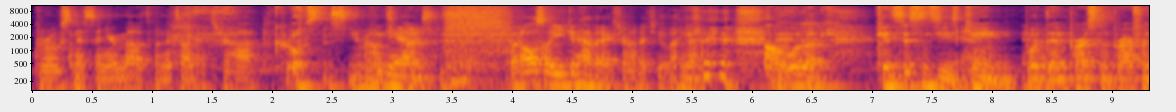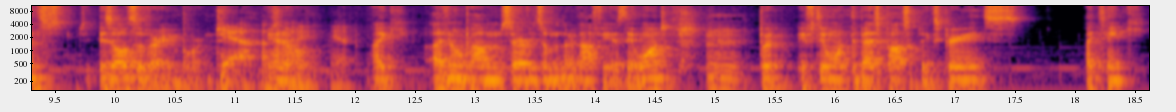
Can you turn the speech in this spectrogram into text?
grossness in your mouth when it's on extra hot. Grossness in your mouth. Yeah, Nice. but also you can have it extra hot if you like. Yeah. Oh well, look, consistency is king, but then personal preference is also very important. Yeah, You know, absolutely, yeah. like I've no problem serving someone their coffee as they want it, Mm-hmm. but if they want the best possible experience, I think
